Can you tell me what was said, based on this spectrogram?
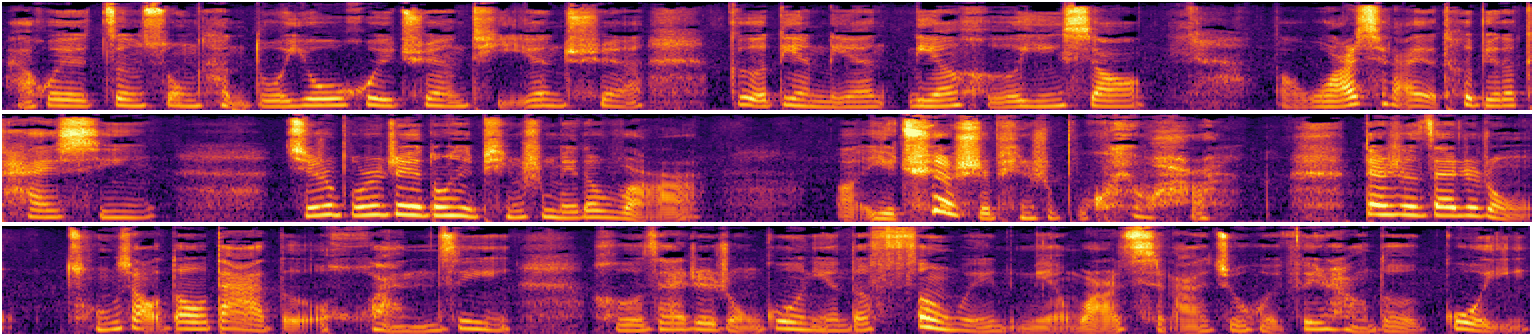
还会赠送很多优惠券、体验券，各店联联合营销，呃，玩起来也特别的开心。其实不是这些东西平时没得玩儿，啊，也确实平时不会玩儿，但是在这种从小到大的环境和在这种过年的氛围里面玩起来就会非常的过瘾。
